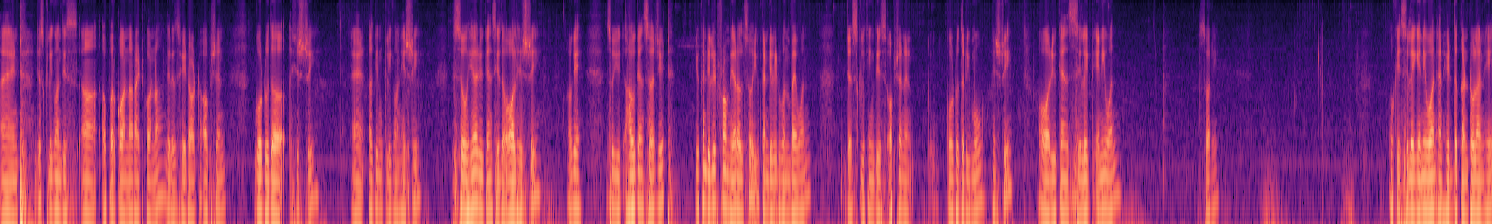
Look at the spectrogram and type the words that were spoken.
and just click on this uh, upper corner right corner. There is a dot option. Go to the history and again click on history. So here you can see the all history. Okay. So you how you can search it? You can delete from here also. You can delete one by one. Just clicking this option and go to the remove history. Or you can select anyone. Sorry. Okay select anyone and hit the control and a.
